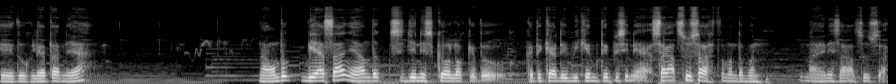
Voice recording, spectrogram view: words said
Oke itu kelihatan ya. Nah untuk biasanya untuk sejenis golok itu Ketika dibikin tipis ini sangat susah teman-teman. Nah ini sangat susah.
